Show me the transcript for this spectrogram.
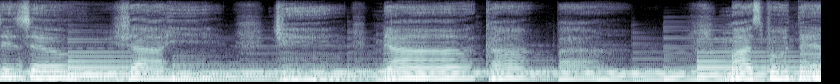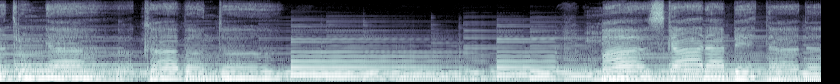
Vezes eu já ri de me acabar, mas por dentro me acabando. Máscara apertada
